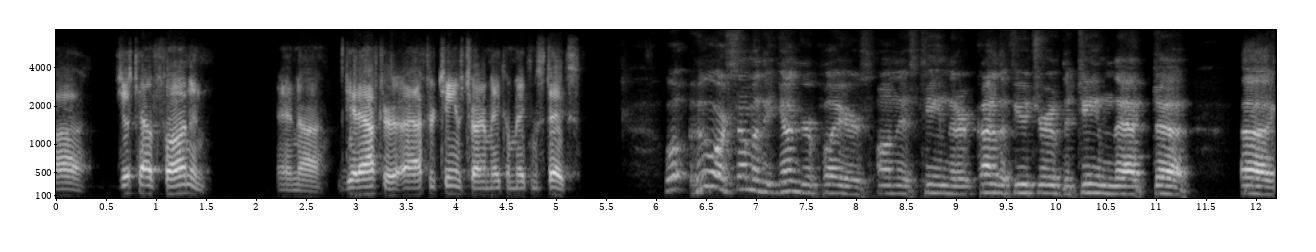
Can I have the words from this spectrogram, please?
uh, just have fun and and uh, get after after teams trying to make them make mistakes. Well, who are some of the younger players on this team that are kind of the future of the team that uh, uh,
